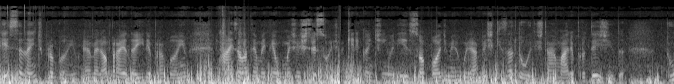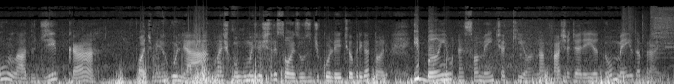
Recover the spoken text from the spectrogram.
excelente para banho, é a melhor praia da ilha para banho, mas ela também tem algumas restrições. Naquele cantinho ali só pode mergulhar pesquisadores, tá? É uma área protegida. Do lado de cá pode mergulhar, mas com algumas restrições. Uso de colete é obrigatório. E banho é somente aqui, ó, na faixa de areia do meio da praia.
